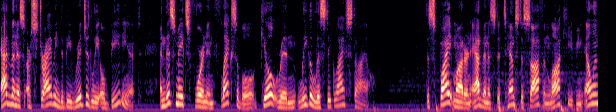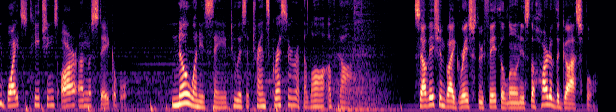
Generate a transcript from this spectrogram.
Adventists are striving to be rigidly obedient and this makes for an inflexible, guilt ridden, legalistic lifestyle. Despite modern Adventist attempts to soften law keeping, Ellen White's teachings are unmistakable. No one is saved who is a transgressor of the law of God. Salvation by grace through faith alone is the heart of the gospel.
